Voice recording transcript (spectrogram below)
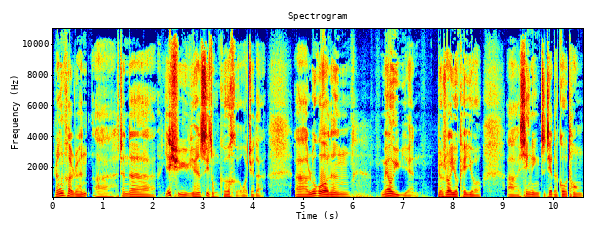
人和人啊，真的也许语言是一种隔阂。我觉得，呃，如果能没有语言。比如说，有可以有，啊，心灵直接的沟通，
